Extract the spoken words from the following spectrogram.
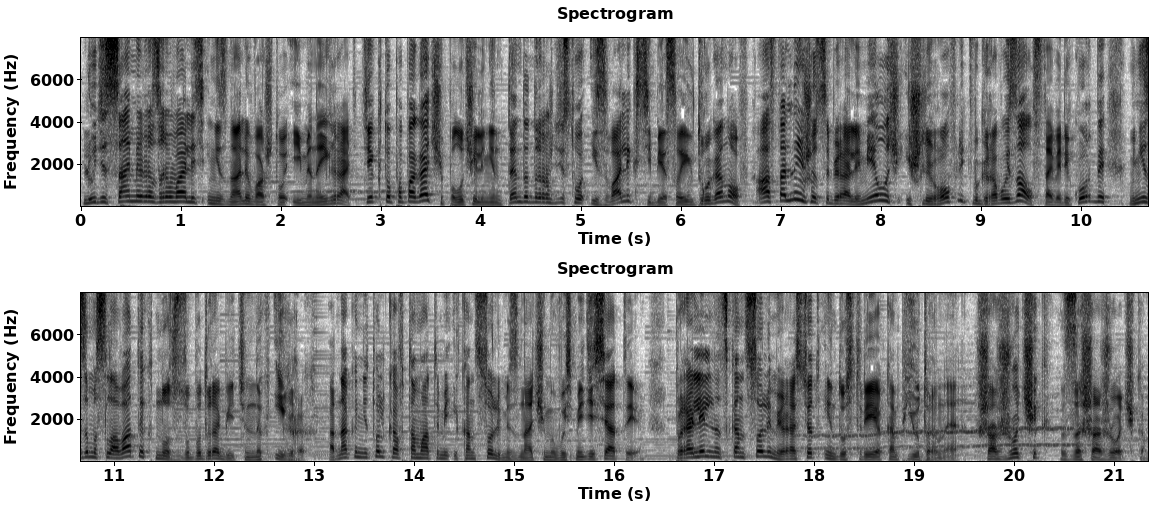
Люди сами разрывались и не знали во что именно играть. Те, кто побогаче, получили Nintendo на Рождество и звали к себе своих друганов. А остальные же собирали мелочь и шли рофлить в игровой зал, ставя рекорды в незамысловатых, но зубодробительных играх. Однако не только автоматами и консолями значимы 80-е. Параллельно с консолями растет индустрия компьютерная. Шажочек за шажочком.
